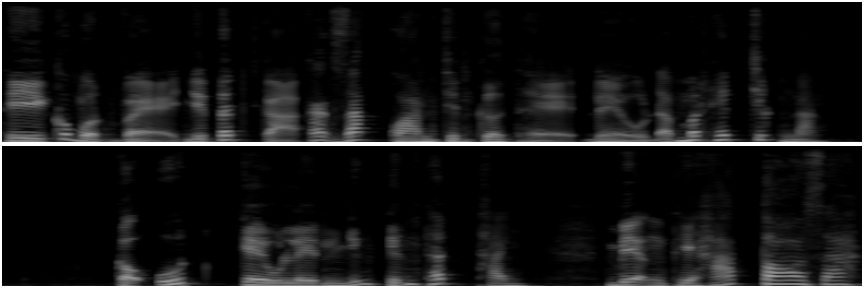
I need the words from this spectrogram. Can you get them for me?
thì có một vẻ như tất cả các giác quan trên cơ thể đều đã mất hết chức năng. Cậu út kêu lên những tiếng thất thanh, miệng thì há to ra,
